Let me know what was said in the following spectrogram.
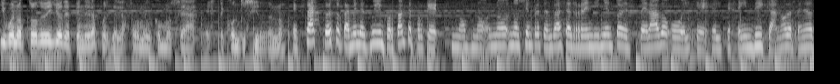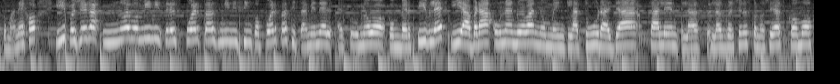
y bueno, todo ello dependerá pues de la forma en cómo sea este conducido, ¿no? Exacto, eso también es muy importante porque no, no, no, no siempre tendrás el rendimiento esperado o el que, el que se indica, ¿no? Dependiendo de tu manejo. Y pues llega nuevo Mini tres puertas, Mini cinco puertas y también el, el nuevo convertible y habrá una nueva nomenclatura. Ya salen las, las versiones conocidas como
